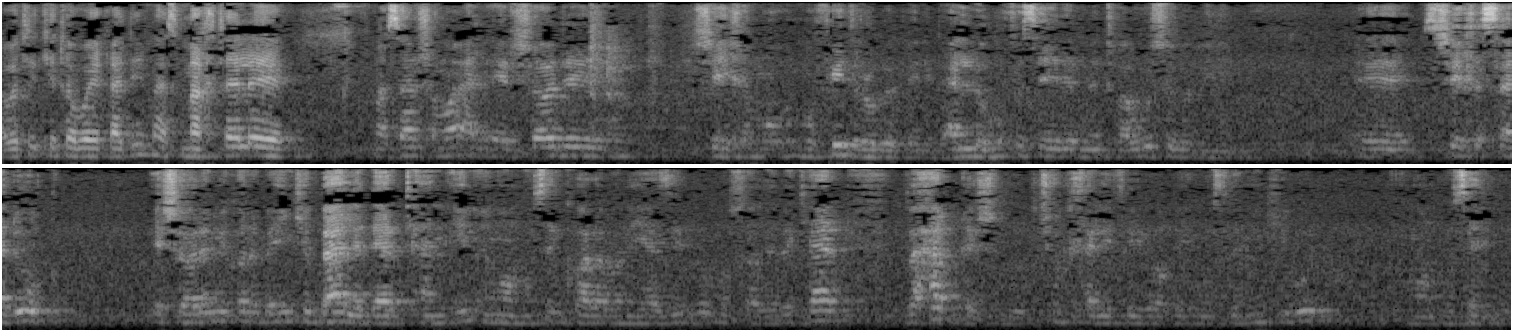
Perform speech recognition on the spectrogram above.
البته کتاب های قدیم هست. مختل مثلا شما الارشاد شیخ مفید رو ببینید. اللحوف سید ابن طاووس رو ببینید. شیخ صدوق اشاره می‌کنه به اینکه بله در تنعیم امام حسین کاروان یزید رو مصادره کرد و حقش بود. چون خلیفه واقعی مسلمین کی بود؟ امام حسین بود.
